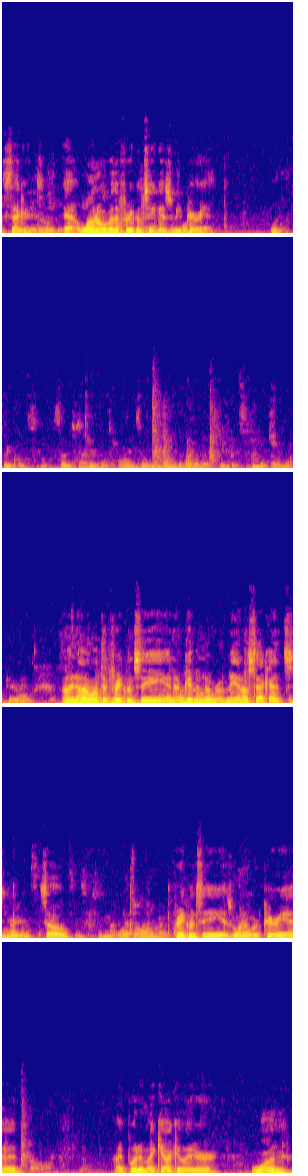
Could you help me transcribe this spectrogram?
seconds. Yeah, one over the frequency gives me period. With frequency, so just the time, so we by frequency. All right, now I want the frequency, and I'm given number of nanoseconds. So- frequency, so we watch all of it. Frequency is one over period. I put in my calculator one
